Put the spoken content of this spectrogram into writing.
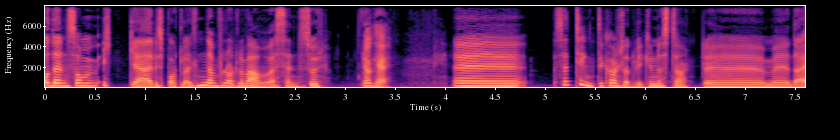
Og den som ikke er i spotlighten, den får lov til å være med og være sensor. Ok. Eh, så jeg tenkte kanskje at vi kunne starte med deg,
